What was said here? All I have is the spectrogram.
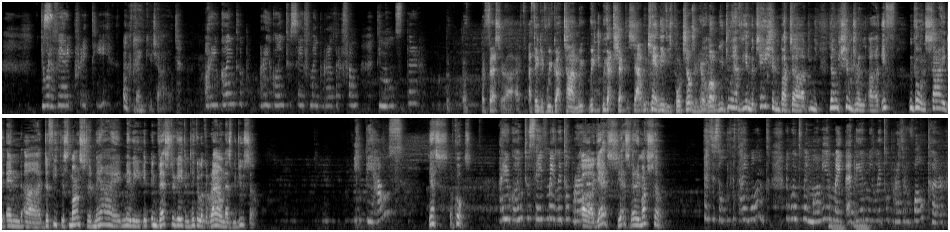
You are very pretty. Oh, thank you, child. Are you going to are you going to save my brother from the monster? Professor, I, I think if we've got time, we, we, we got to check this out. We can't leave these poor children here alone. We do have the invitation, but uh, young children, uh, if we go inside and uh, defeat this monster, may I maybe i- investigate and take a look around as we do so? In the house? Yes, of course. Are you going to save my little brother? Uh, yes, yes, very much so. That is all that I want. I want my mommy and my daddy and my little brother Walter.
